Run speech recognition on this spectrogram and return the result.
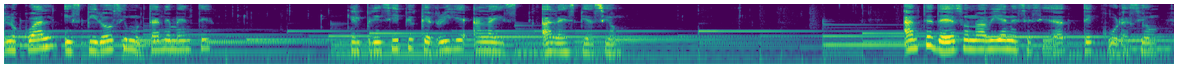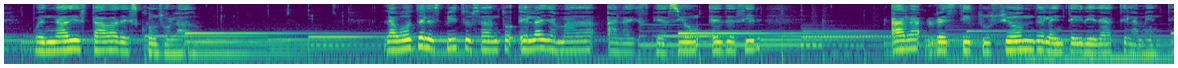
Lo cual inspiró simultáneamente el principio que rige a la, expiación. Antes de eso no había necesidad de curación, pues nadie estaba desconsolado. La voz del Espíritu Santo es la llamada a la expiación, es decir, a la restitución de la integridad de la mente.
